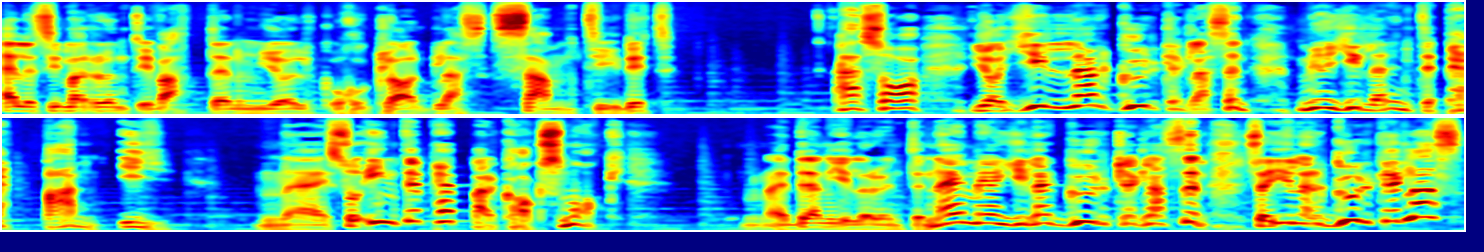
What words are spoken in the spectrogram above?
eller simma runt i vatten, mjölk och chokladglass samtidigt? Alltså, jag gillar gurkaglassen, men jag gillar inte pepparn i. Nej, så inte pepparkakssmak. Nej, den gillar du inte. Nej, men jag gillar gurkaglassen, så jag gillar gurkaglass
